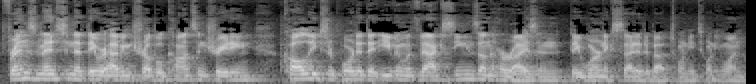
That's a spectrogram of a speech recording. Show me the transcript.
Friends mentioned that they were having trouble concentrating. Colleagues reported that even with vaccines on the horizon, they weren't excited about 2021.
